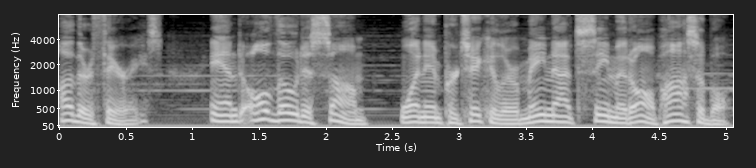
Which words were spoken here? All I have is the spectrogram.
other theories, and although to some, one in particular may not seem at all possible,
